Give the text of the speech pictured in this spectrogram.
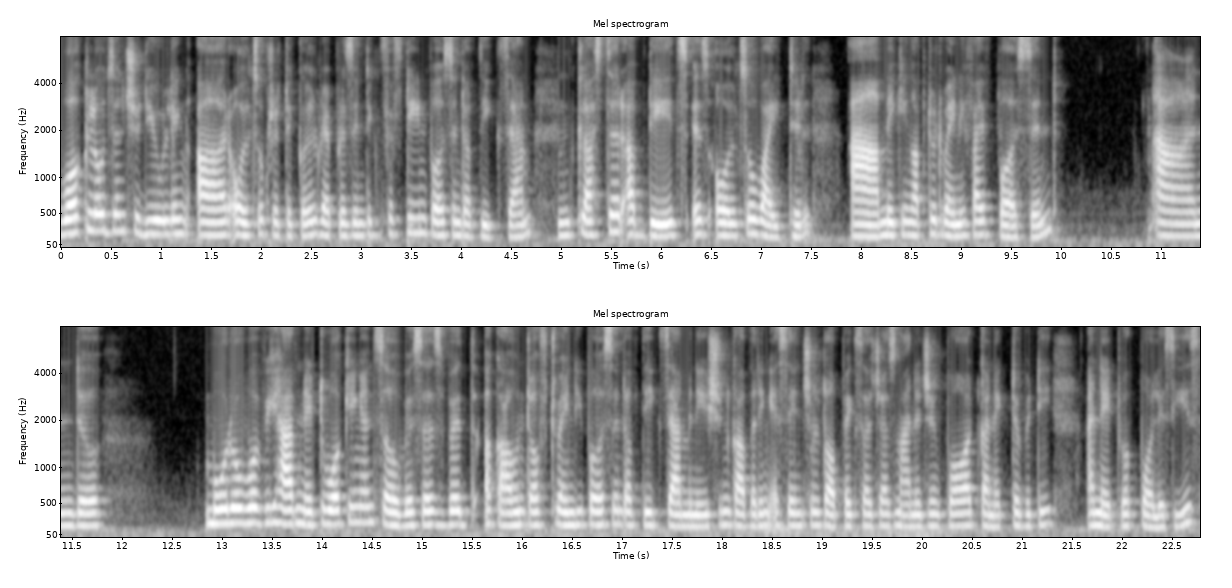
Workloads and scheduling are also critical, representing 15% of the exam. Cluster updates is also vital, uh, making up to 25%. And uh, moreover, we have networking and services with account of 20% of the examination covering essential topics such as managing pod, connectivity, and network policies.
